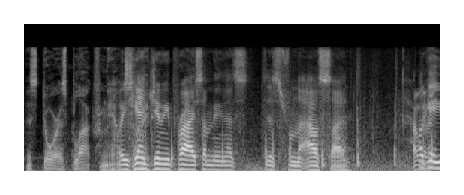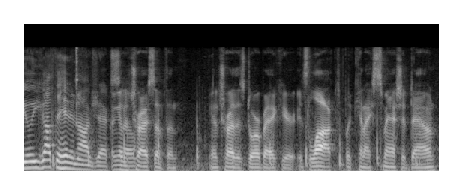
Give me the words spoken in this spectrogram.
This door is blocked from the outside. Well, you can't Jimmy pry something that's just from the outside. I'm okay, gonna, you, you got the hidden object. I'm gonna try something. I'm gonna try this door back here. It's locked, but can I smash it down?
